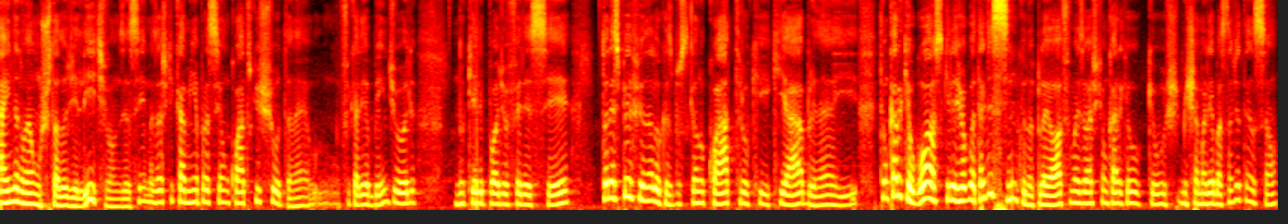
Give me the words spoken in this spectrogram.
ainda não é um chutador de elite, vamos dizer assim, mas acho que caminha para ser um 4 que chuta, né? Eu ficaria bem de olho no que ele pode oferecer. Tô nesse perfil, né, Lucas? Buscando 4 que, que abre, né? E tem um cara que eu gosto, que ele jogou até de 5 no playoff, mas eu acho que é um cara que eu, que eu me chamaria bastante atenção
